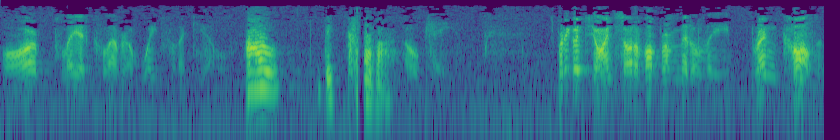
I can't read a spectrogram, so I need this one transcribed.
or play it clever and wait for the kill. I'll be clever. Okay. It's a pretty good joint, sort of upper middle, the Bren Carlton.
